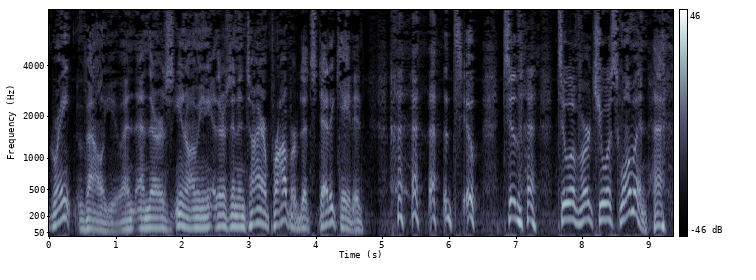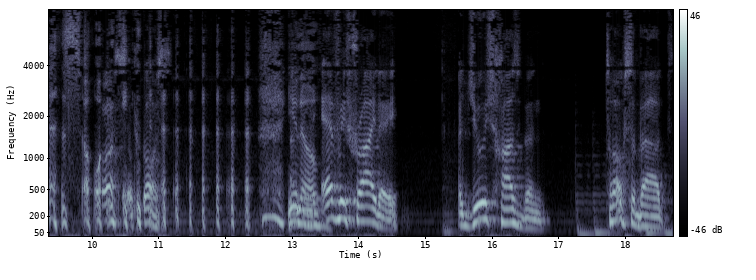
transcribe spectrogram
great value and, and there's, you know, I mean, there's an entire proverb that's dedicated to, to the, to a virtuous woman. so, Of course, of course. you I know, mean, every Friday, a Jewish husband talks about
